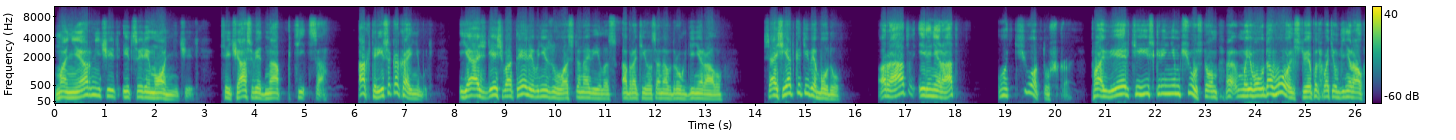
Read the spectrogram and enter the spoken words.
манерничает и церемонничает». Сейчас видна птица. Актриса какая-нибудь. Я здесь в отеле внизу остановилась, обратилась она вдруг к генералу. Соседка тебе буду. Рад или не рад? О, тетушка, поверьте искренним чувствам э, моего удовольствия, подхватил генерал.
